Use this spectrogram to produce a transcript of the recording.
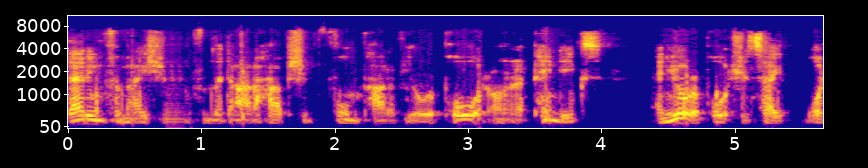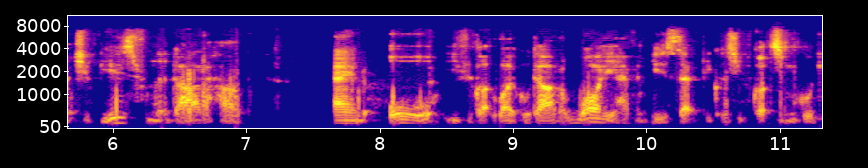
that information from the Data Hub should form part of your report or an appendix, and your report should say what you've used from the Data Hub, and or if you've got local data, why you haven't used that because you've got some good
